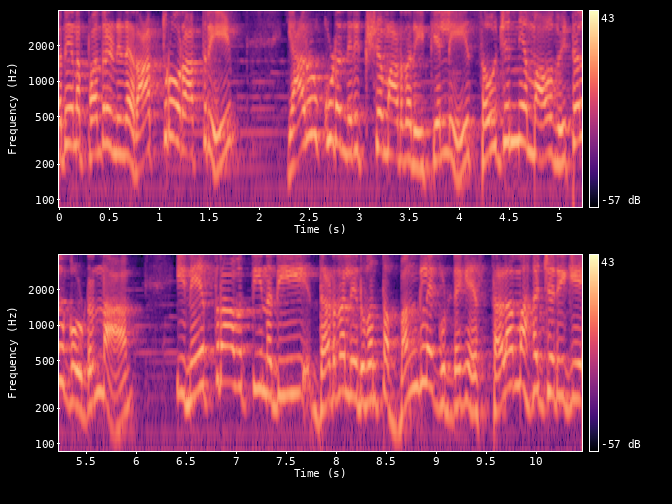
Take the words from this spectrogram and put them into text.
ಅದೇನಪ್ಪ ಅಂದರೆ ನಿನ್ನೆ ರಾತ್ರೋರಾತ್ರಿ ಯಾರೂ ಕೂಡ ನಿರೀಕ್ಷೆ ಮಾಡದ ರೀತಿಯಲ್ಲಿ ಸೌಜನ್ಯ ಮಾವ ವಿಠಲ್ ಗೌಡ್ರನ್ನ ಈ ನೇತ್ರಾವತಿ ನದಿ ದಡದಲ್ಲಿರುವಂಥ ಬಂಗ್ಲೆಗುಡ್ಡೆಗೆ ಸ್ಥಳ ಮಹಜರಿಗೆ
